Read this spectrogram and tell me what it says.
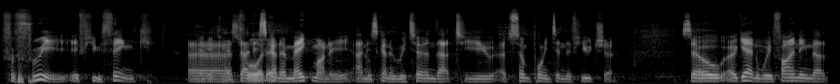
for free if you think uh, Yeah, the cash that it's going to make money and it's going to return that to you at some point in the future. So again, we're finding that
